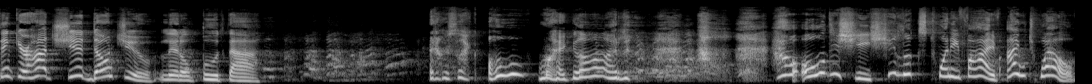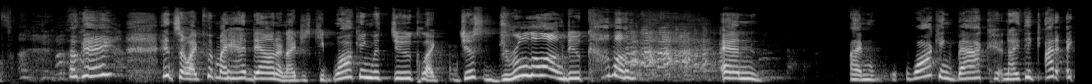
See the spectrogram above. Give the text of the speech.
Think you're hot shit, don't you, little puta? And I was like, oh my God. How old is she? She looks 25. I'm 12. Okay? And so I put my head down and I just keep walking with Duke, like, just drool along, Duke, come on. And I'm walking back and I think I, I,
